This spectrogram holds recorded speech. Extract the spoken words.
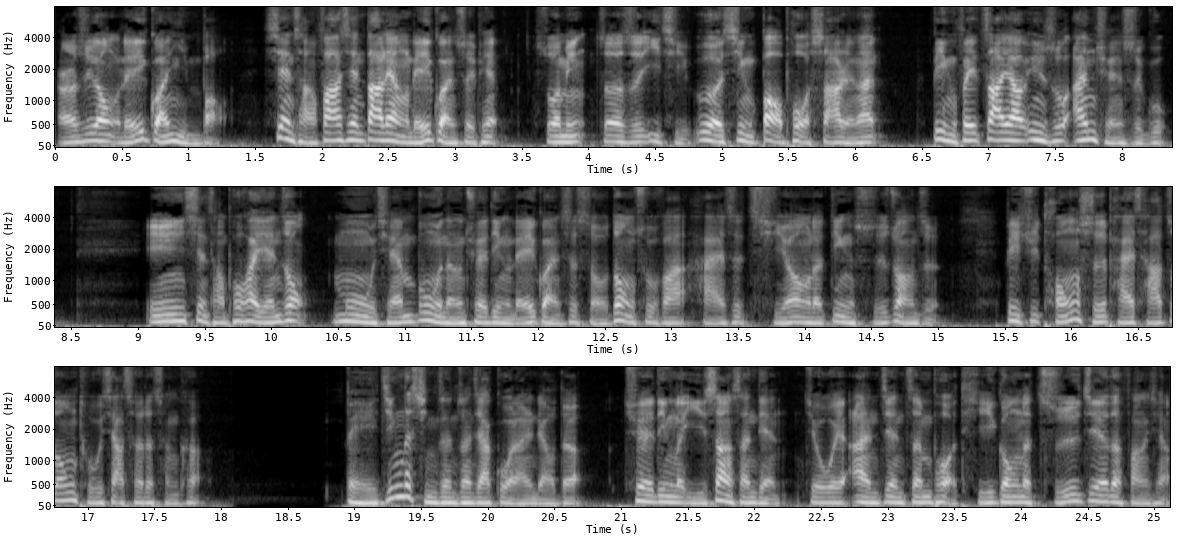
而是用雷管引爆。现场发现大量雷管碎片，说明这是一起恶性爆破杀人案，并非炸药运输安全事故。因现场破坏严重，目前不能确定雷管是手动触发还是启用了定时装置。必须同时排查中途下车的乘客。北京的刑侦专家果然了得，确定了以上三点，就为案件侦破提供了直接的方向。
